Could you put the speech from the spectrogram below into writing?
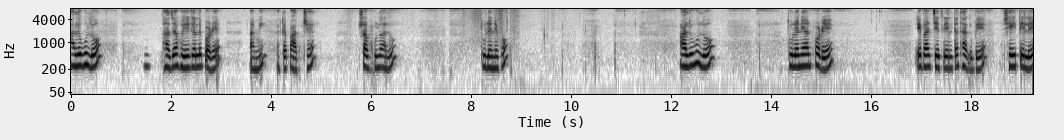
আলুগুলো ভাজা হয়ে গেলে পরে আমি একটা পাত্রে সবগুলো আলু তুলে নেব। আলুগুলো তুলে নেওয়ার পরে এবার যে তেলটা থাকবে, সেই তেলে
